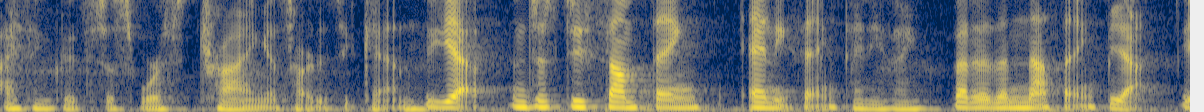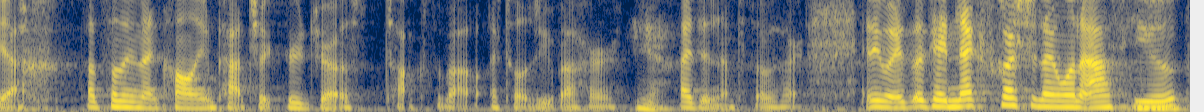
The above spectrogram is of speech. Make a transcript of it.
I think it's just worth trying as hard as you can. yeah, and just do something, anything, Anything. better than nothing. Yeah. yeah, that's something that Colleen Patrick Goudreau talks about. I told you about her. Yeah. I did an episode with her. Anyways, okay, next question I want to ask you, Mm-hmm.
